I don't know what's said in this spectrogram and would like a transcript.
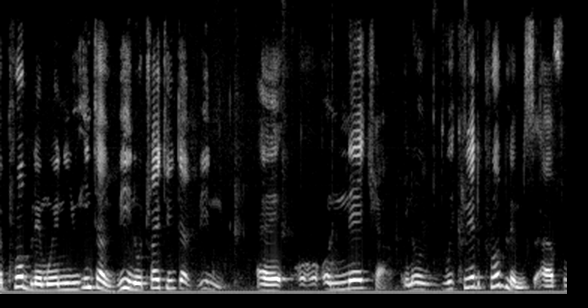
a problem when you intervene or try to intervene on nature. You know, we create problems uh, for,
